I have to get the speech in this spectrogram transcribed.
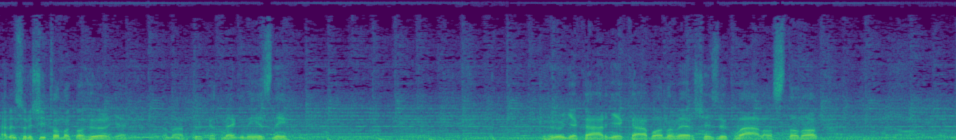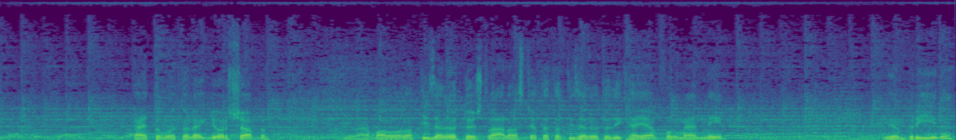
Először is itt vannak a hölgyek, nem árt őket megnézni. a hölgyek árnyékában a versenyzők választanak. Kajto volt a leggyorsabb, nyilvánvalóan a 15-öst választja, tehát a 15. helyen fog menni. Jön Breen.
